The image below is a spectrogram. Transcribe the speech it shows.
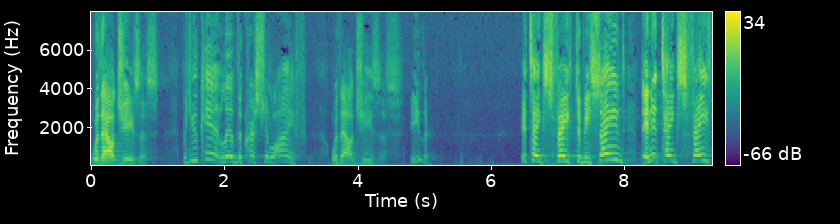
without Jesus, but you can't live the Christian life without Jesus either. It takes faith to be saved, and it takes faith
